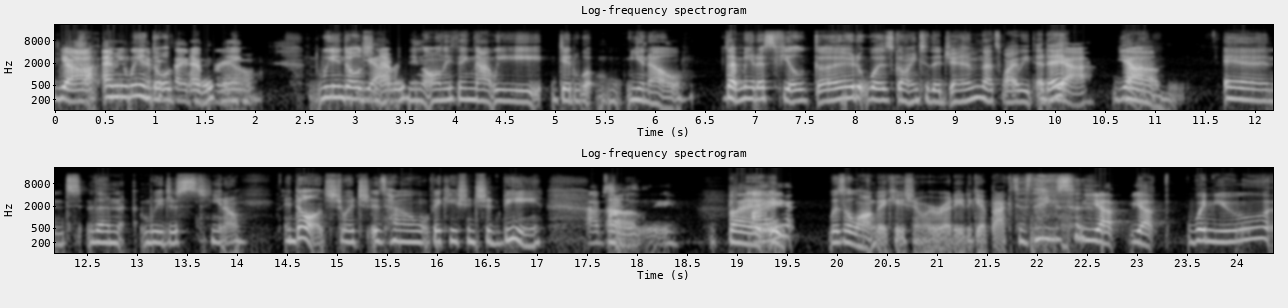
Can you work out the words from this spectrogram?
yeah, I mean we indulged in everything. We indulged in everything. The only thing that we did, what you know, that made us feel good was going to the gym. That's why we did it. yeah, yeah, Um, and then we just, you know, indulged, which is how vacation should be. absolutely. Um, but I- it was a long vacation. We're ready to get back to things. yep, yep. When you,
